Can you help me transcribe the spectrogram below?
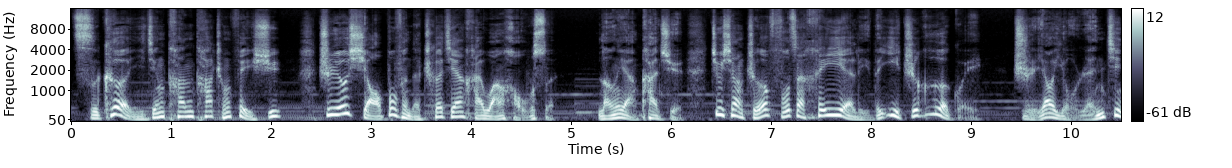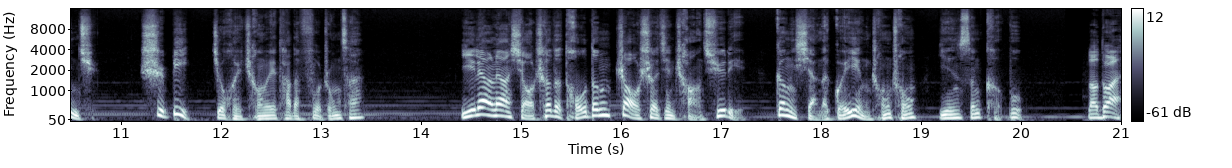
此刻已经坍塌成废墟，只有小部分的车间还完好无损。冷眼看去，就像蛰伏在黑夜里的一只恶鬼，只要有人进去，势必就会成为他的腹中餐。一辆辆小车的头灯照射进厂区里，更显得鬼影重重、阴森可怖。老段，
